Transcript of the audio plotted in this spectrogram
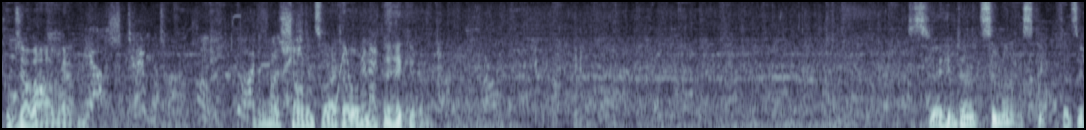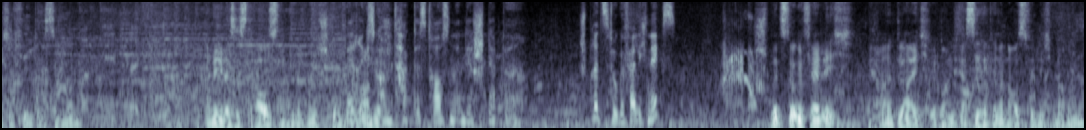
Für Jabba arbeiten. Ja, stimmt. Ja, schauen uns weiter um nach der Hier Hinterzimmer? Es gibt tatsächlich Hinterzimmer. Ah ne, das ist draußen hier, ne? Stimmt, Berix da waren wir. Kontakt ist draußen in der Steppe. Spritzt du gefällig nix? Spritzt du gefällig? Ja, gleich. Wir wollen erst die Hackerin ausfindig machen.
